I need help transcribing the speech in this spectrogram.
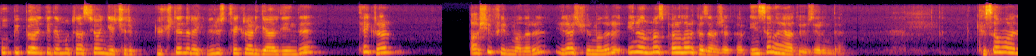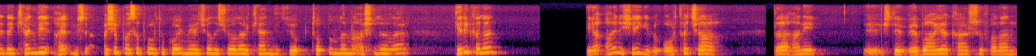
bu bir bölgede mutasyon geçirip güçlenerek virüs tekrar geldiğinde tekrar aşı firmaları, ilaç firmaları inanılmaz paralar kazanacaklar insan hayatı üzerinde. Kısa vadede kendi aşı pasaportu koymaya çalışıyorlar, kendi toplumlarını aşılıyorlar. Geri kalan ya aynı şey gibi orta çağ da hani e, işte vebaya karşı falan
